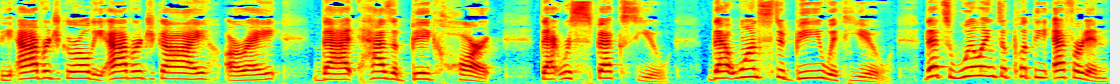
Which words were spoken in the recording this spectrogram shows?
the average girl, the average guy, all right, that has a big heart, that respects you, that wants to be with you, that's willing to put the effort in.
